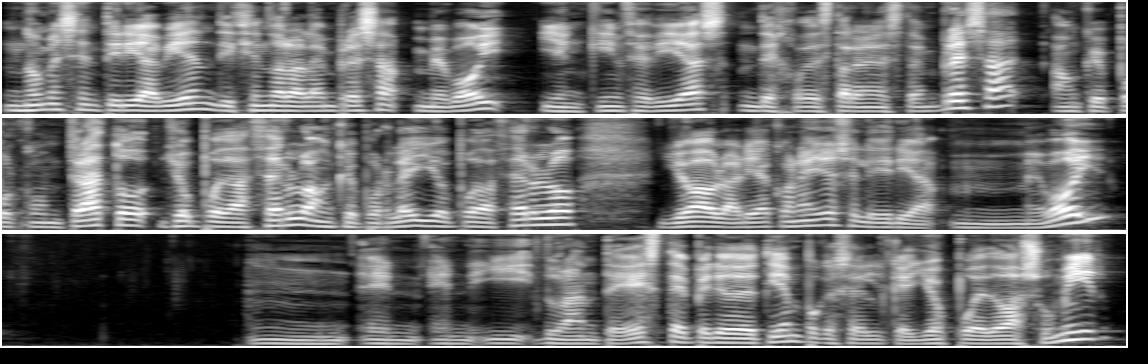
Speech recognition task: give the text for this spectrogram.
no me sentiría bien diciéndole a la empresa, me voy y en 15 días dejo de estar en esta empresa, aunque por contrato yo pueda hacerlo, aunque por ley yo pueda hacerlo, yo hablaría con ellos y le diría, mm, me voy. Mm, y durante este periodo de tiempo, que es el que yo puedo asumir,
